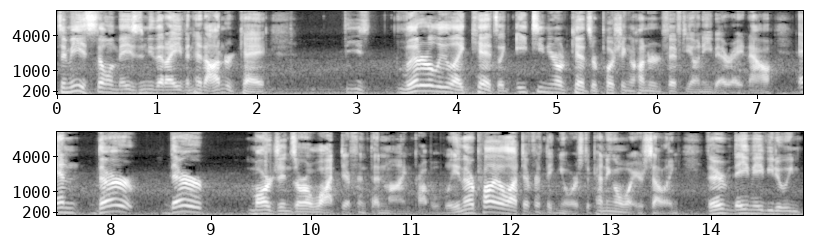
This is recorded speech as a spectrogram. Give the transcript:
to me, it still amazes me that I even hit 100k. These literally like kids, like 18 year old kids are pushing 150 on eBay right now. And their, their margins are a lot different than mine probably. And they're probably a lot different than yours, depending on what you're selling. They're, they may be doing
